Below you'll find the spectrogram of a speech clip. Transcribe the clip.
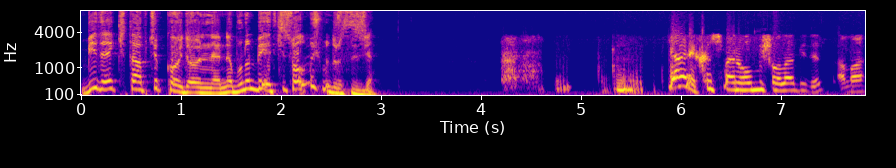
Bir de kitapçık koydu önlerine. Bunun bir etkisi olmuş mudur sizce? Yani kısmen olmuş olabilir ama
